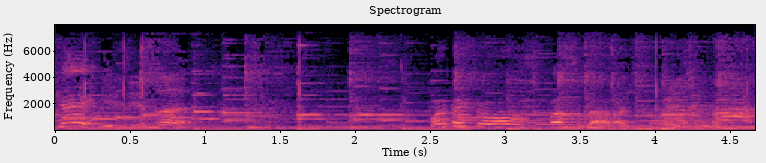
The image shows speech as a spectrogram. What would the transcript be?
cake. Easy as that. What are they making all this fuss about? I just want to.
